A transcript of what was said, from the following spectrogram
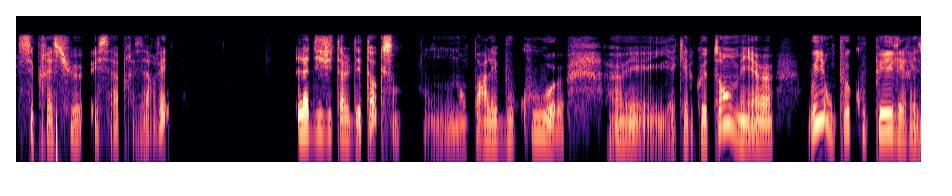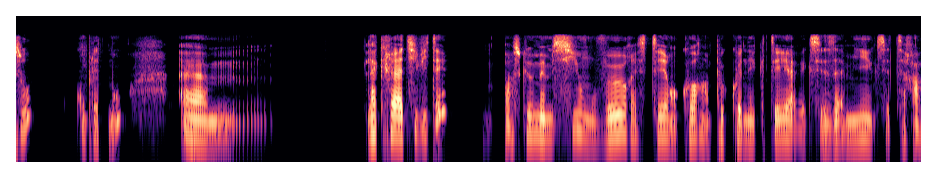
c'est précieux et c'est à préserver. La digital detox, on en parlait beaucoup il y a quelque temps, mais oui, on peut couper les réseaux complètement. la créativité, parce que même si on veut rester encore un peu connecté avec ses amis, etc.,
